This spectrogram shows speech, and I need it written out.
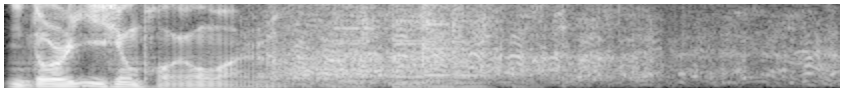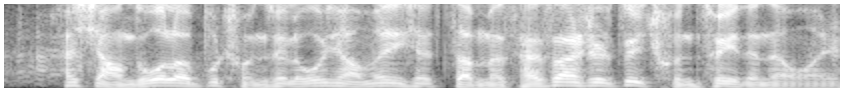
你都是异性朋友嘛，是吧？还想多了，不纯粹了。我想问一下，怎么才算是最纯粹的呢？我这，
